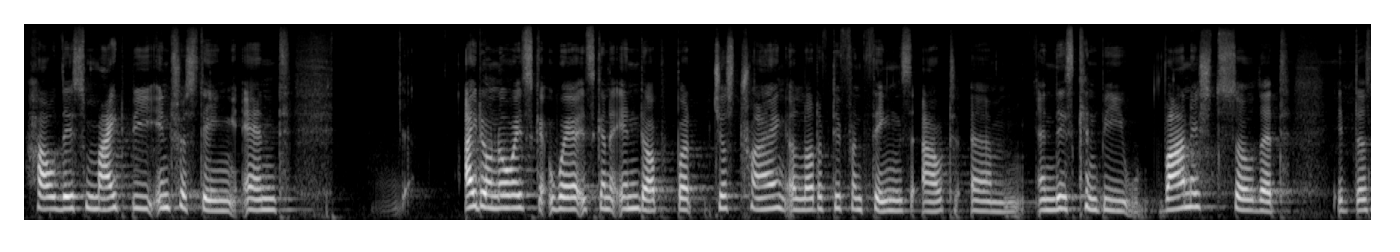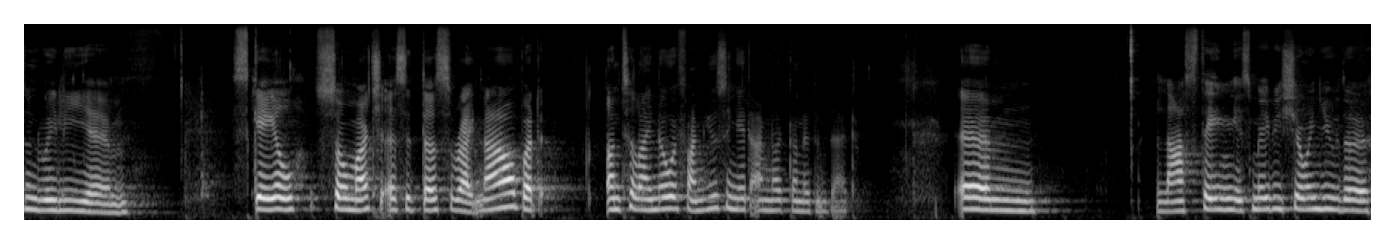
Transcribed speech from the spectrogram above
how this might be interesting. And I don't know it's, where it's going to end up, but just trying a lot of different things out. Um, and this can be varnished so that it doesn't really um, scale so much as it does right now. But until I know if I'm using it, I'm not going to do that. Um, last thing is maybe showing you the,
